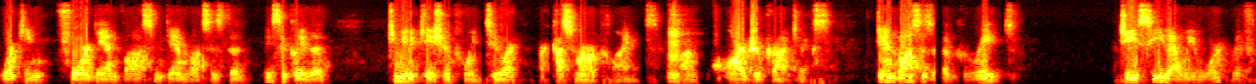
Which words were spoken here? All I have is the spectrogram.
working for Dan Vos, and Dan Vos is the basically the communication point to our, our customer or clients mm. on larger projects. Dan Vos is a great GC that we work with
